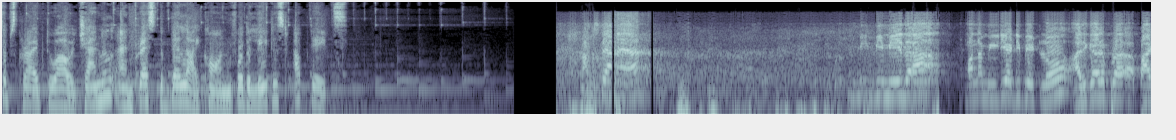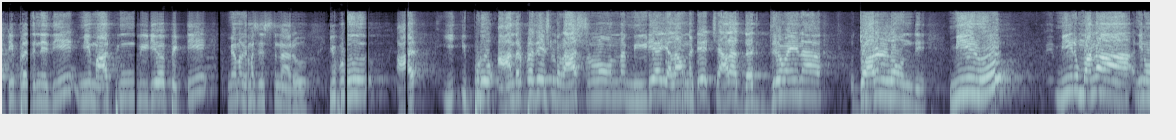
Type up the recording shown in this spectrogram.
subscribe to our channel and press the bell icon for the latest updates. నమస్తే అన్నయ్య. మీ మీ మీద మొన్న మీడియా డిబేట్లో అధికార పార్టీ ప్రతినిధి మీ మార్పింగ్ వీడియో పెట్టి మిమ్మల్ని విమర్శిస్తున్నారు. ఇప్పుడు ఇప్పుడు ఆంధ్రప్రదేశ్లో రాష్ట్రంలో ఉన్న మీడియా ఎలా ఉందంటే చాలా దరిద్రమైన ధోరణిలో ఉంది. మీరు మీరు మొన్న నేను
